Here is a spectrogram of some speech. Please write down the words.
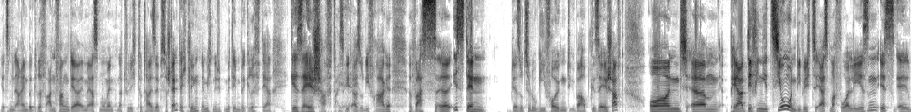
jetzt mit einem Begriff anfangen, der im ersten Moment natürlich total selbstverständlich klingt, nämlich mit dem Begriff der Gesellschaft. Es geht also die Frage, was äh, ist denn der Soziologie folgend überhaupt Gesellschaft. Und ähm, per Definition, die will ich zuerst mal vorlesen, ist äh,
